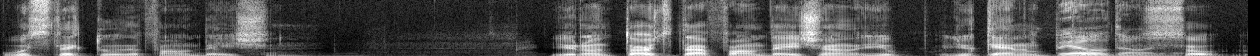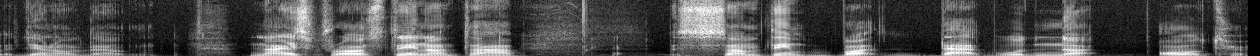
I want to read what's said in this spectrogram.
we stick to the foundation. You don't touch that foundation. You you can put Build on it. So you know the nice frosting on top, something, but that would not alter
